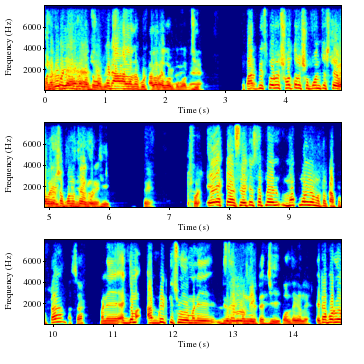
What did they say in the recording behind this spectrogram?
মানে হুডি আলাদা করতে পারবে। আলাদা করতে আলাদা করতে পারবে জি। হ্যাঁ। পার পিস করে সতেরোশো পঞ্চাশ টাকা করে 1750 টাকা করে। জি. এই একটা আছে এটা হচ্ছে আপনার মকমলের মতো কাপড়টা। আচ্ছা। মানে একদম আপডেট কিছু মানে ডিজাইন। এটা জি। বলতে গেলে। এটা পড়বে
